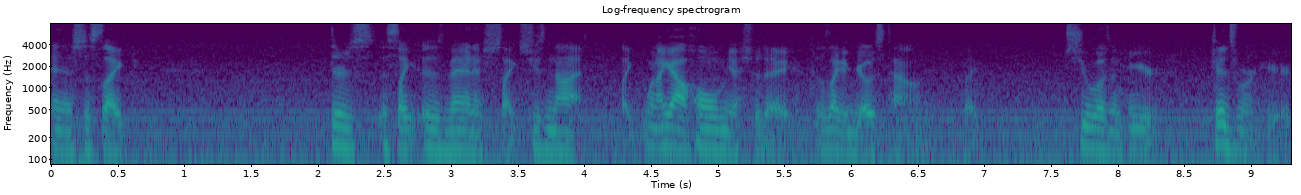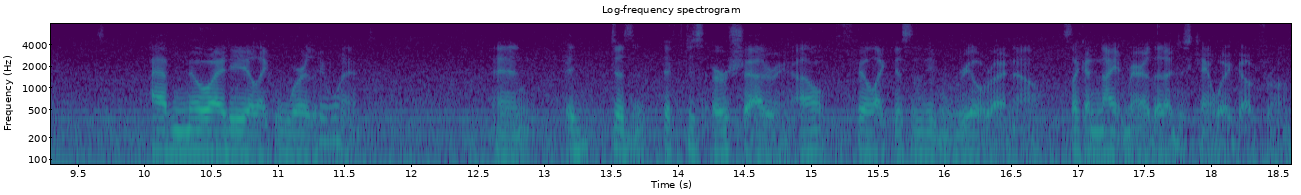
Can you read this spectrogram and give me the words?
And it's just like, there's, it's like, it's vanished. Like, she's not, like, when I got home yesterday, it was like a ghost town. Like, she wasn't here. Kids weren't here. I have no idea, like, where they went. And it doesn't, it's just earth shattering. I don't feel like this is even real right now. It's like a nightmare that I just can't wake up from.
